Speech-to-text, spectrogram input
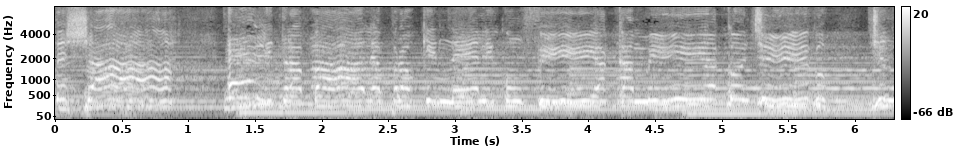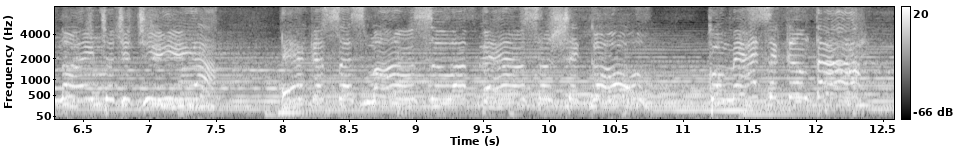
Fechar. Ele trabalha para o que nele confia, caminha contigo de noite ou de dia. Erga suas mãos, sua bênção chegou. Comece a cantar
